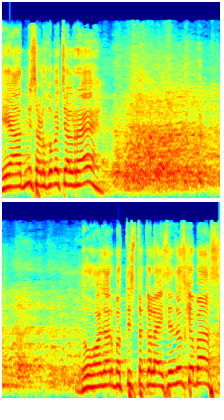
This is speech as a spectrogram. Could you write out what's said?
ये आदमी सड़कों पे चल रहा है। 2032 तक का लाइसेंस है उसके पास।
